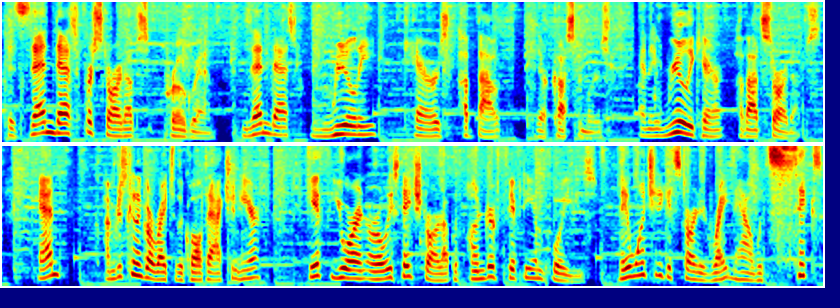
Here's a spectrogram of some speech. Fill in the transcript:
the Zendesk for Startups program. Zendesk really cares about their customers and they really care about startups. And I'm just going to go right to the call to action here. If you're an early stage startup with under 50 employees, they want you to get started right now with six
